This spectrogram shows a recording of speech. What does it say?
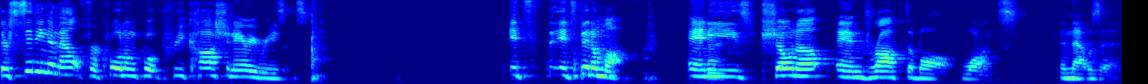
they're sitting him out for quote unquote precautionary reasons it's it's been a month and he's shown up and dropped a ball once and that was it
